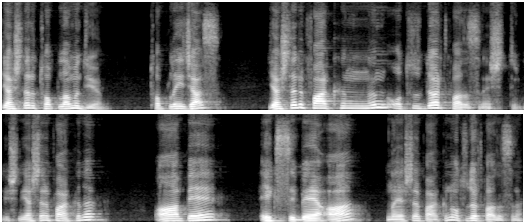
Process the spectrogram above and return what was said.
yaşları toplamı diyor. Toplayacağız. Yaşları farkının 34 fazlasına eşittir diyor. Şimdi yaşları farkı da AB eksi BA yaşlar farkının 34 fazlasına.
